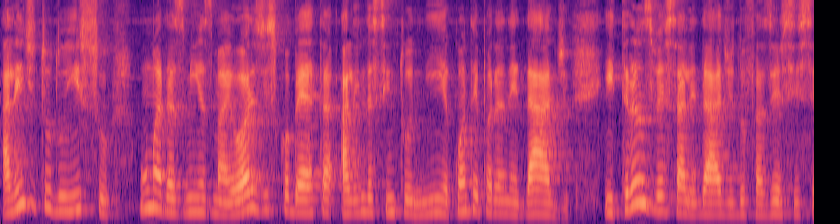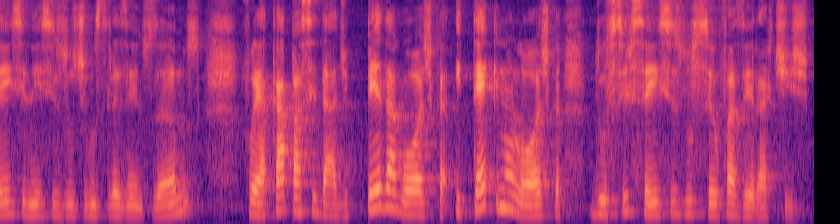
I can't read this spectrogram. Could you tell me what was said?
Além de tudo isso, uma das minhas maiores descobertas, além da sintonia, contemporaneidade e transversalidade do fazer circense nesses últimos 300 anos, foi a capacidade pedagógica e tecnológica dos circenses no seu fazer artístico.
